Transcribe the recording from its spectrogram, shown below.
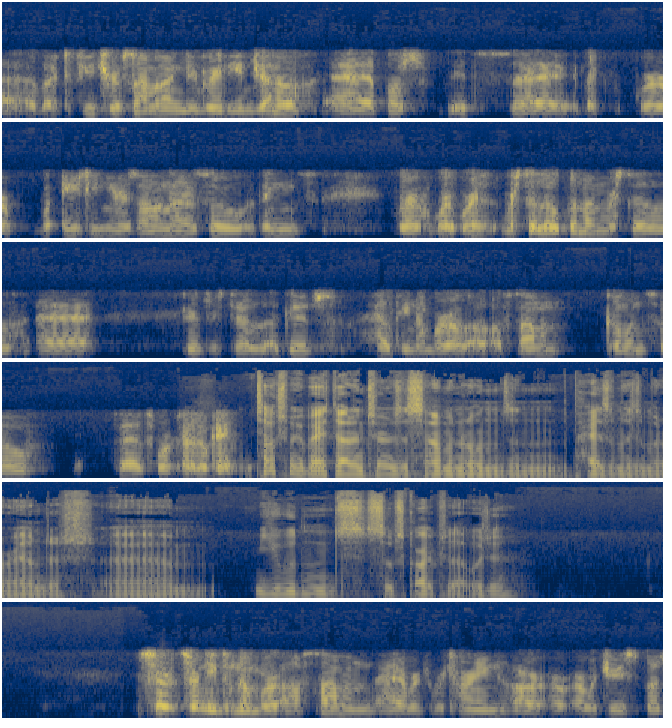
uh, about the future of salmon angling really in general. Uh, but it's uh, like we're 18 years on now, so things we're we're we're, we're still open and we're still uh, there's still a good healthy number of, of salmon coming. So it's worked out okay. Talk to me about that in terms of salmon runs and the pessimism around it. Um, you wouldn't subscribe to that, would you? Certainly, the number of salmon uh, returning are, are, are, reduced, but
